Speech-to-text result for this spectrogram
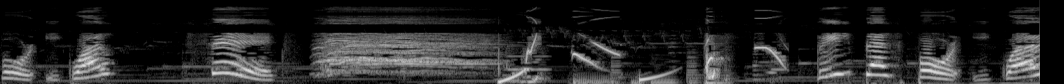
4 equal 6. 3 plus 4 equal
